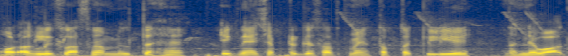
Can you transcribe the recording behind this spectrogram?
और अगले क्लास में हम मिलते हैं एक नए चैप्टर के साथ में। तब तक के लिए धन्यवाद।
